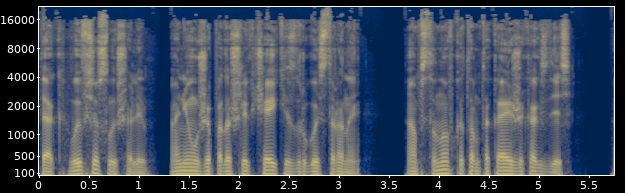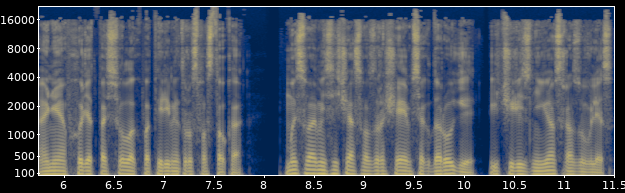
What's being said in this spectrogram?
«Так, вы все слышали. Они уже подошли к чайке с другой стороны. Обстановка там такая же, как здесь. Они обходят поселок по периметру с востока. Мы с вами сейчас возвращаемся к дороге и через нее сразу в лес.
